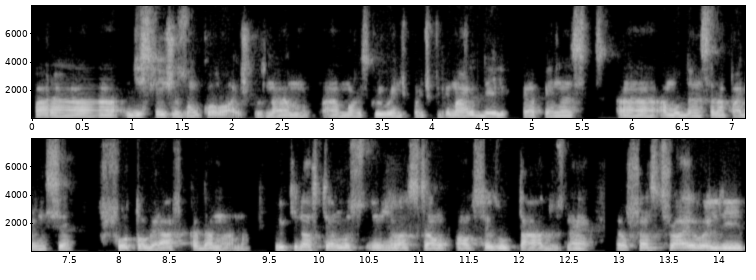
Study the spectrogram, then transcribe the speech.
para desfechos oncológicos, né? uma, uma vez que o endpoint primário dele é apenas uh, a mudança na aparência fotográfica da mama. E o que nós temos em relação aos resultados, né? O Fast Trial ele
